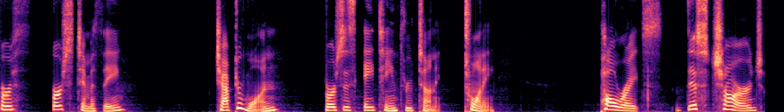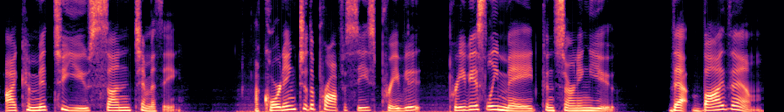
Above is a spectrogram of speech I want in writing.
First, Timothy chapter 1, verses 18 through 20. Paul writes, This charge I commit to you, son Timothy, according to the prophecies previ- previously made concerning you, that by them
